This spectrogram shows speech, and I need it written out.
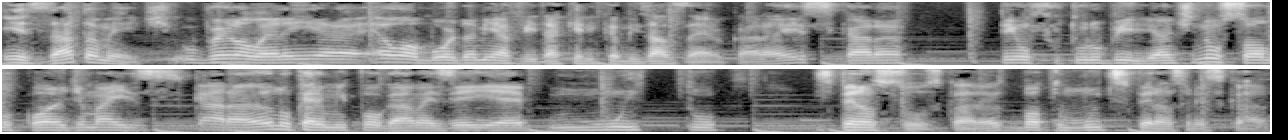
Exatamente. O Brian Allen é, é, o amor da minha vida, aquele camisa zero, cara. Esse cara tem um futuro brilhante, não só no college, mas, cara, eu não quero me empolgar, mas ele é muito esperançoso, cara. Eu boto muita esperança nesse cara.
